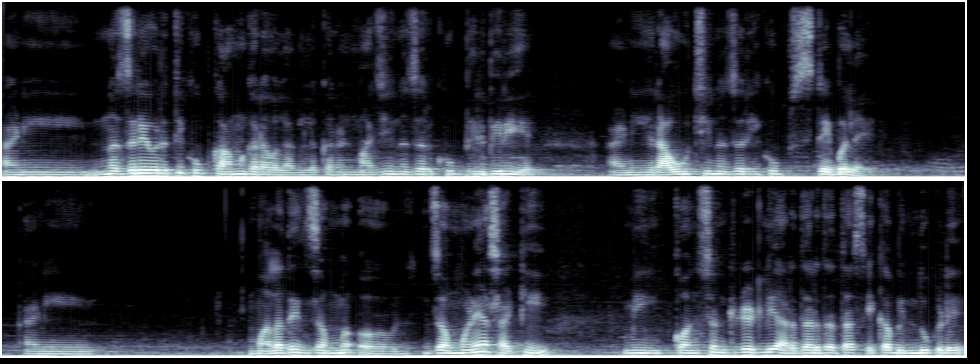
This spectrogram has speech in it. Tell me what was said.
आणि नजरेवरती खूप काम करावं लागलं कारण माझी नजर खूप भिरभिरी आहे आणि राऊची नजर ही खूप स्टेबल आहे. आणि मला ते जम जमण्यासाठी मी कॉन्सन्ट्रेटेडली अर्धा अर्धा तास एका बिंदूकडे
